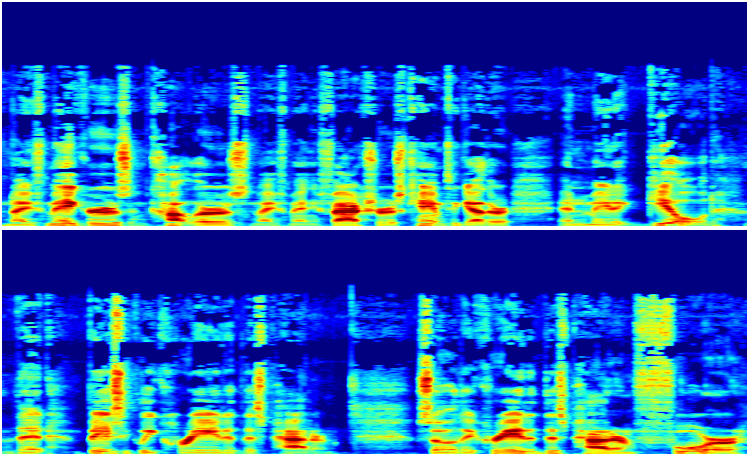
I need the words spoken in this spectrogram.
knife makers and cutlers, knife manufacturers came together and made a guild that basically created this pattern. So they created this pattern for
